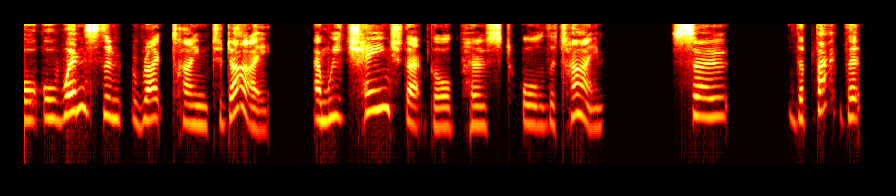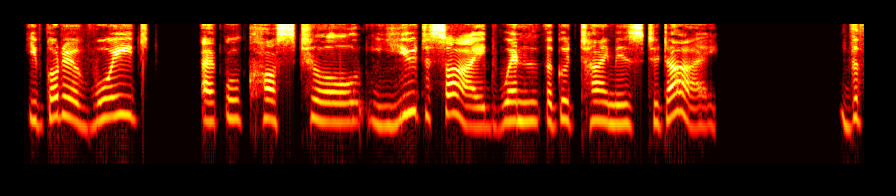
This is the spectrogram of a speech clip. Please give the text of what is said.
Or, or when's the right time to die? And we change that goalpost all the time. So the fact that you've got to avoid at all costs till you decide when a good time is to die. The,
